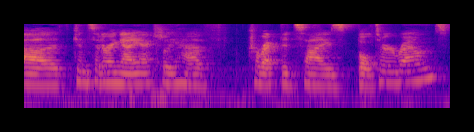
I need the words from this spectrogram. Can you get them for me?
uh, considering I actually have corrected size bolter rounds.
